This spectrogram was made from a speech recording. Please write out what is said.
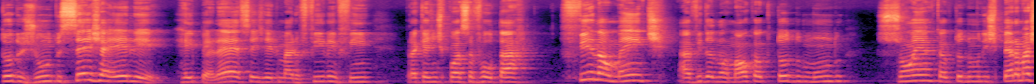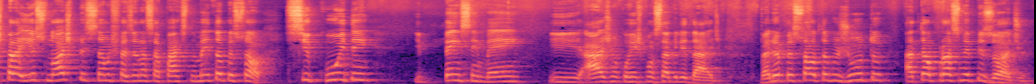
todos juntos, seja ele Rei Pelé, seja ele Mário Filho, enfim, para que a gente possa voltar finalmente à vida normal, que é o que todo mundo sonha, que é o que todo mundo espera, mas para isso nós precisamos fazer a nossa parte também. Então, pessoal, se cuidem e pensem bem e ajam com responsabilidade. Valeu, pessoal, tamo junto, até o próximo episódio.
